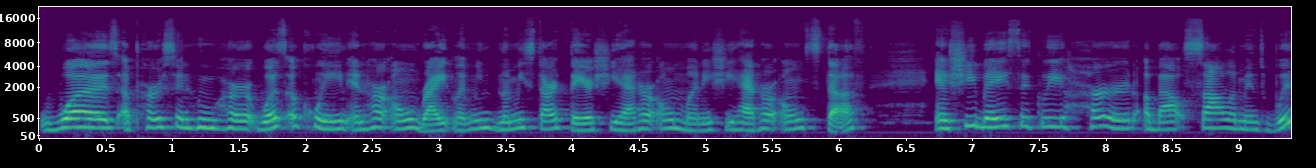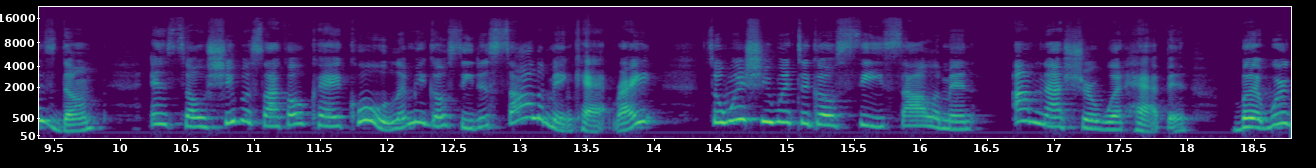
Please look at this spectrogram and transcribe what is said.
was a person who her was a queen in her own right. Let me let me start there. She had her own money, she had her own stuff, and she basically heard about Solomon's wisdom. And so she was like, "Okay, cool. Let me go see this Solomon cat, right?" So when she went to go see Solomon, I'm not sure what happened, but we're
